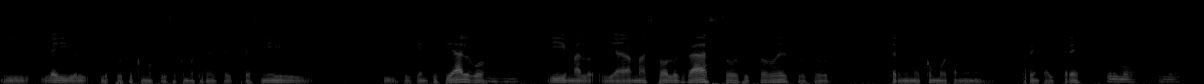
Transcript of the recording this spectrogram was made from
Y le, y le puse como que hice como 33 mil y 600 y algo. Y más lo- ya más todos los gastos y todo eso. so, terminé como también en 33. Simón, Simón.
